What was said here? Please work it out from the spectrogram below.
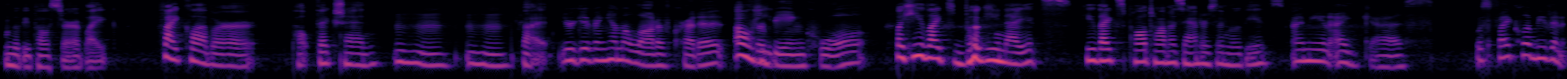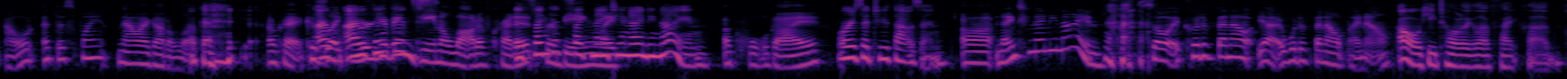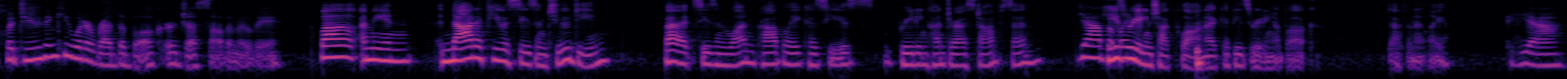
movie poster of like Fight Club or Pulp Fiction. Mm-hmm. Mm-hmm. But you're giving him a lot of credit Oh, for he- being cool. but he likes Boogie Nights. He likes Paul Thomas Anderson movies. I mean, I guess. Was Fight Club even out at this point? Now I gotta look. Okay, Okay, because like I you're giving Dean a lot of credit it's like for it's being like like, 1999 a cool guy. or is it 2000? Uh, 1999. so it could have been out. Yeah, it would have been out by now. Oh, he totally loved Fight Club. But do you think he would have read the book or just saw the movie? Well, I mean, not if he was season two, Dean, but season one probably because he's reading Hunter S. Thompson. Yeah, but He's like, reading Chuck Palahniuk if he's reading a book, definitely. yeah.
